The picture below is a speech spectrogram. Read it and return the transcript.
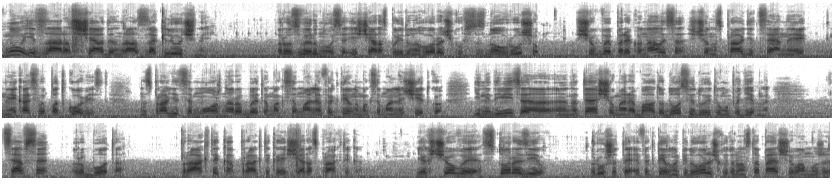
Ну і зараз ще один раз заключний. Розвернуся і ще раз поїду на горочку, знов рушу, щоб ви переконалися, що насправді це не, не якась випадковість. Насправді це можна робити максимально ефективно, максимально чітко. І не дивіться е, на те, що в мене багато досвіду і тому подібне. Це все робота. Практика, практика і ще раз практика. Якщо ви 100 разів рушите ефективно під горочку, то на 101 вам уже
